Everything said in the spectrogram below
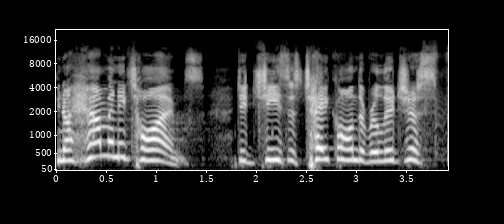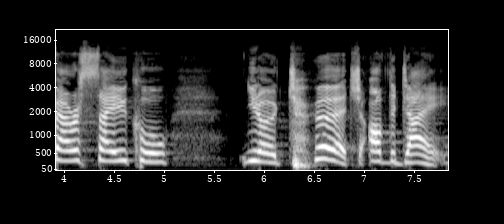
You know, how many times did Jesus take on the religious, Pharisaical, you know, church of the day?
